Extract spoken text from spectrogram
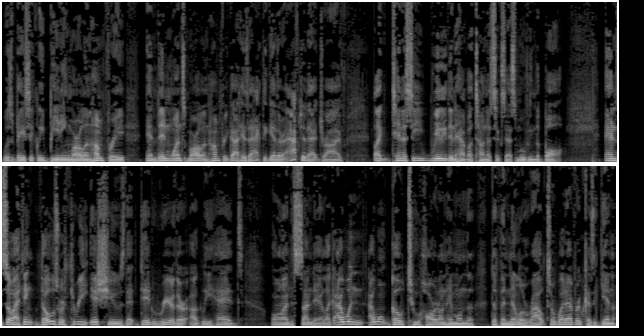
was basically beating Marlon Humphrey. And then once Marlon Humphrey got his act together after that drive, like Tennessee really didn't have a ton of success moving the ball. And so I think those were three issues that did rear their ugly heads on Sunday. Like I wouldn't, I won't go too hard on him on the the vanilla routes or whatever, because again,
